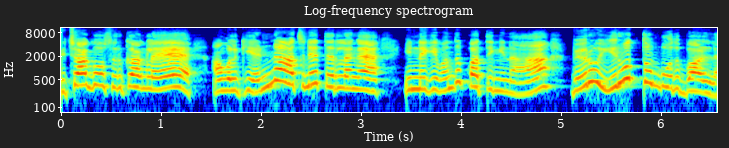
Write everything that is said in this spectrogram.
ரிச்சா கோஸ் இருக்காங்களே அவங்களுக்கு என்ன ஆச்சுன்னே தெரிலங்க இன்னைக்கு வந்து பார்த்தீங்கன்னா வெறும் இருபத்தொம்போது பால்ல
